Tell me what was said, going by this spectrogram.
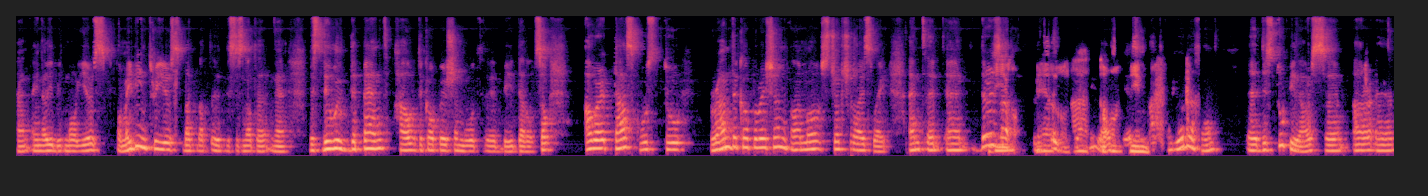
and in a little bit more years, or maybe in three years, but, but uh, this is not a, uh, this will depend how the cooperation would uh, be developed. So our task was to run the cooperation on a more structuralized way. And uh, uh, there is a, yes, on the other hand, uh, these two pillars are,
